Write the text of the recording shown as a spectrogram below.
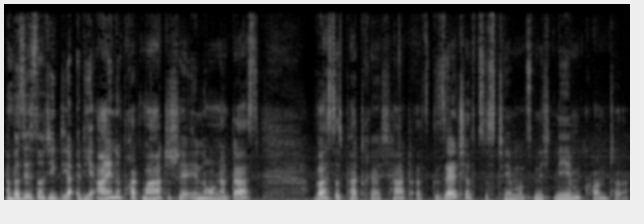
Aber sie ist auch die, die eine pragmatische Erinnerung an das, was das Patriarchat als Gesellschaftssystem uns nicht nehmen konnte.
